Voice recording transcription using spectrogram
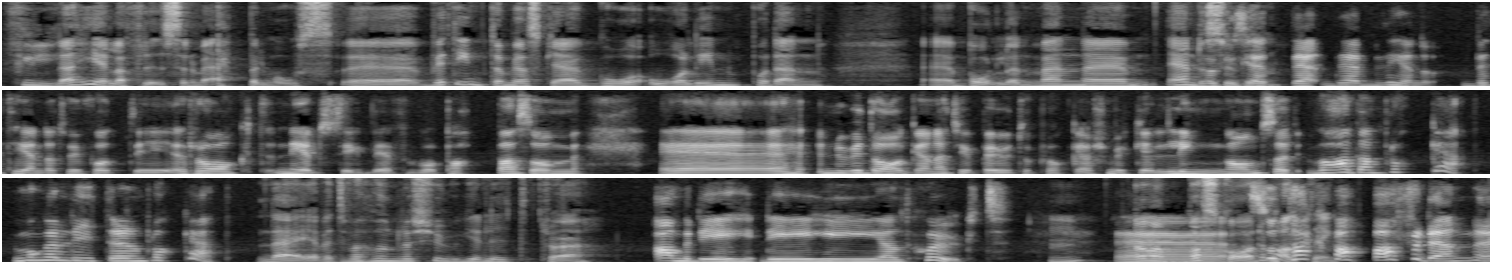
fylla hela frysen med äppelmos. Vet inte om jag ska gå all in på den bollen, men ändå sugen. det, det beteende, beteendet vi fått i rakt nedstegled för vår pappa som eh, nu i dagarna typ är ute och plockar så mycket lingon. Så att, vad hade han plockat? Hur många liter hade han plockat? Nej, jag vet det var 120 liter tror jag. Ja men det, är- det är helt sjukt. Mm. Ja, vad ska Eh, så allting? tack pappa för den eh,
